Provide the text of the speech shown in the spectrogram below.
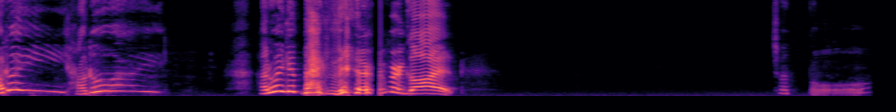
How do I? How do I? How do I get back there? I forgot. Chato.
